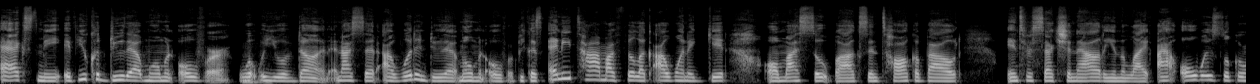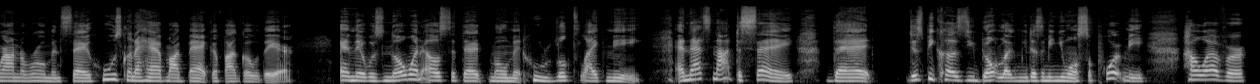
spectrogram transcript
asked me if you could do that moment over, what would you have done? And I said I wouldn't do that moment over because anytime I feel like I want to get on my soapbox and talk about intersectionality and the like, I always look around the room and say, who's going to have my back if I go there? And there was no one else at that moment who looked like me. And that's not to say that just because you don't like me doesn't mean you won't support me. However,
